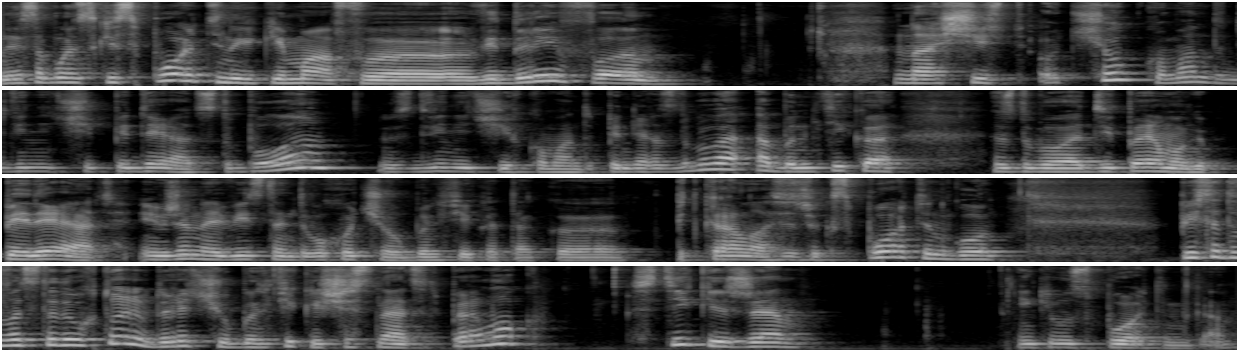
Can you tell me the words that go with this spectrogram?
Лісабонський спортінг, який мав е, відрив е, на 6 очок, команда дві нічі підряд здобула. З дві нічі команда підряд здобуває, а Бенфіка здобуває дві перемоги підряд. І вже на відстань двох очок Бенфіка так е, підкралася вже к спортінгу. Після 22 турів, до речі, у Бенфіки 16 перемог, стільки же, як і у спортінга.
